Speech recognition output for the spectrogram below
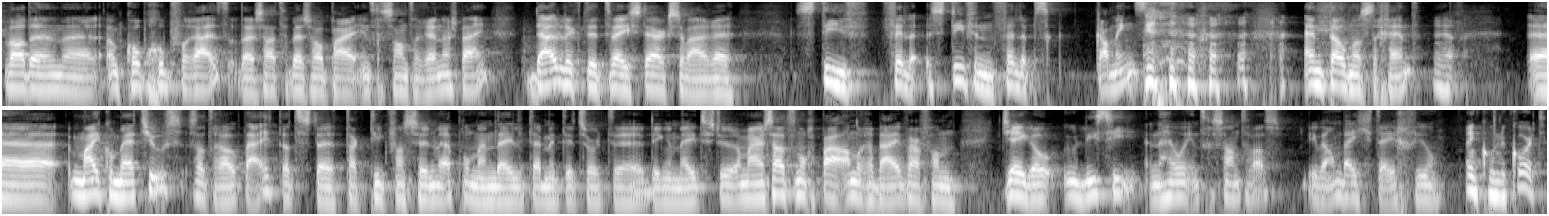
We hadden een, eh, een kopgroep vooruit. Daar zaten best wel een paar interessante renners bij. Duidelijk de twee sterkste waren Steve Philip, Steven Phillips Cummings en Thomas de Gent. Ja. Eh, Michael Matthews zat er ook bij. Dat is de tactiek van Sunweb om hem de hele tijd met dit soort dingen mee te sturen. Maar er zaten nog een paar andere bij, waarvan Diego Ulissi een heel interessante was. Die wel een beetje tegenviel. En Koen de Kort.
